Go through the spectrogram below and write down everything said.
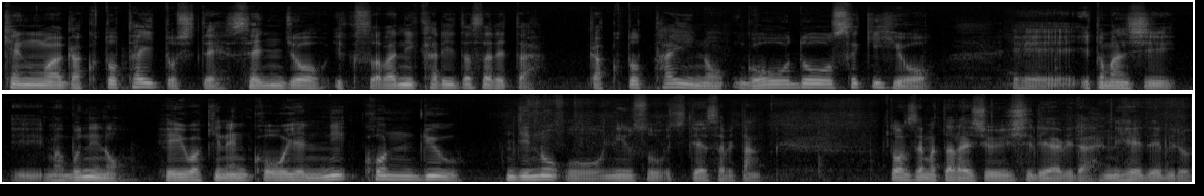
県は学徒隊として戦場戦場に駆り出された学徒隊の合同石碑をえー、糸満市マブニの平和記念公園に建立時のニュースを指定されたん。どうせまた来週知り合いびら二平デビル。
